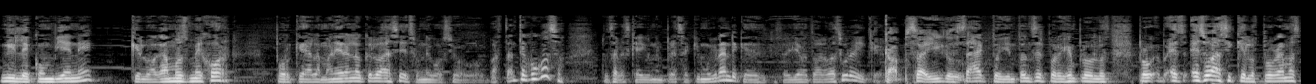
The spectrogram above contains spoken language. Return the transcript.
ni le conviene que lo hagamos mejor. Porque a la manera en la que lo hace es un negocio bastante jugoso. Tú sabes que hay una empresa aquí muy grande que, que se lleva toda la basura y que... Capsa. Exacto, y entonces, por ejemplo, los pro- es- eso hace que los programas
